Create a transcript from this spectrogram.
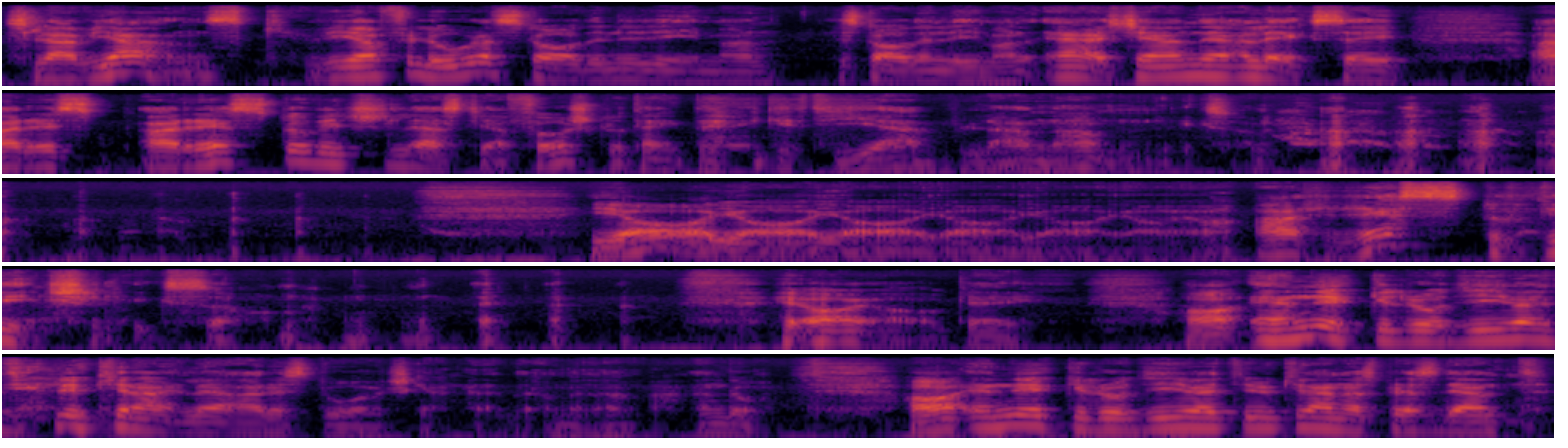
Slavjansk. Vi har förlorat staden i Liman, staden Liman, erkände Alexej Arest, Arestovic läste jag först och tänkte vilket jävla namn liksom. ja, ja, ja, ja, ja, ja, Arestovic liksom. Ja, ja, okej. Ja, en nyckelrådgivare till Ukraina, Arestovic kanske, men ändå. Ja, en nyckelrådgivare till Ukrainas president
